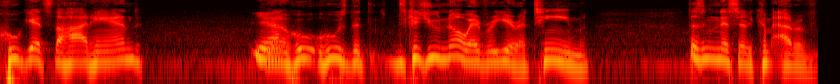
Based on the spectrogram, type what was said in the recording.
who gets the hot hand? Yeah. You know who who's the because you know every year a team doesn't necessarily come out of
